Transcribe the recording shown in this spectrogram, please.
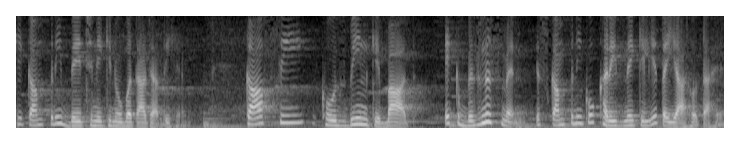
कि कंपनी बेचने की नौबत आ जाती है। काफ़ी खोजबीन के बाद एक बिजनेसमैन इस कंपनी को खरीदने के लिए तैयार होता है।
